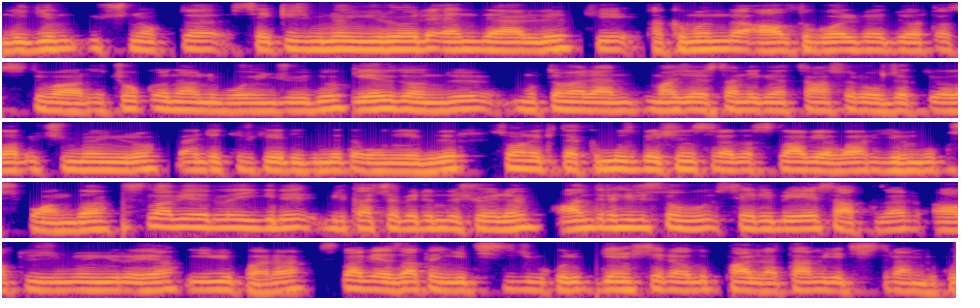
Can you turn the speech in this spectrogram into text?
Ligin 3.8 milyon euro ile en değerli ki takımın da 6 gol ve 4 asisti vardı. Çok önemli bir oyuncuydu. Geri döndü. Muhtemelen Macaristan Ligi'ne transfer olacak diyorlar. 3 milyon euro. Bence Türkiye Ligi'nde de oynayabilir. Sonraki takımımız 5. sırada Slavia var. 29 puanda. Slavia ile ilgili birkaç haberim de şöyle. Andre Hristov'u Serie B'ye sattılar. 600 milyon euroya. iyi bir para. Slavia zaten yetiştirici bir kulüp. Gençleri alıp parlatan ve yetiştiren bir kulüp.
